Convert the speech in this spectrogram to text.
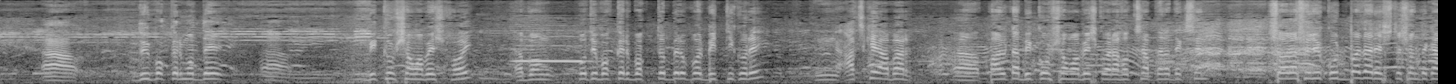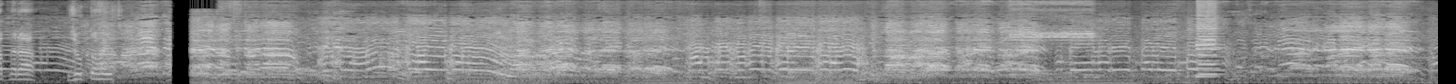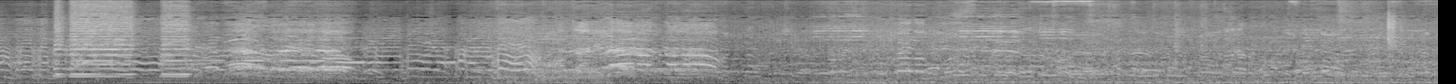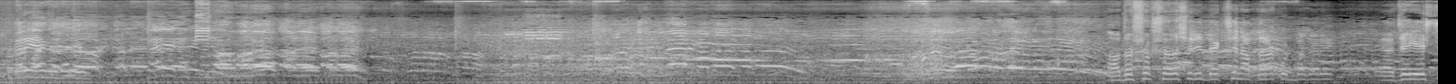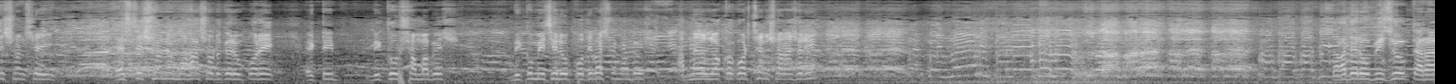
দুই পক্ষের মধ্যে বিক্ষোভ সমাবেশ হয় এবং প্রতিপক্ষের বক্তব্যের উপর ভিত্তি করে আজকে আবার পাল্টা বিক্ষোভ সমাবেশ করা হচ্ছে। আপনারা দেখছেন, সরাসরি কোটবাজার স্টেশন থেকে আপনারা যুক্ত হয়ে দর্শক সরাসরি দেখছেন আপনারা কোটবাজারে যে স্টেশন, সেই স্টেশনের মহাসড়কের উপরে একটি বিক্ষোভ সমাবেশ, বিক্ষোভ মিছিল প্রতিবাদ সমাবেশ আপনারা লক্ষ্য করছেন সরাসরি। তাদের অভিযোগ, তারা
